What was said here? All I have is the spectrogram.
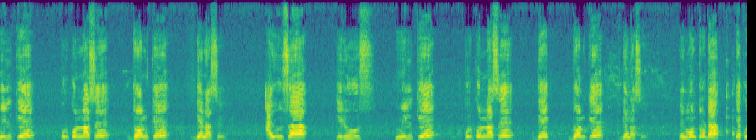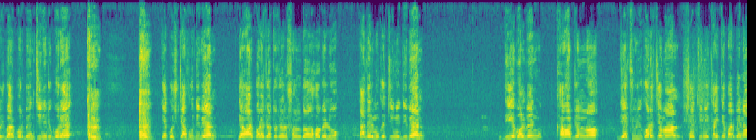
মিলকে, পুরকন্যাসে, দনকে, দেনাসে। আয়ুষা কিরুষ মিলকে, পুরকন্যাসে দেখ দনকে, দেনাসে। এই মন্ত্রটা একুশ বার পড়বেন, চিনির উপরে। একুশটা ফু দিবেন, দেওয়ার পরে যতজন সন্দেহ হবে লোক, তাদের মুখে চিনি দিবেন। দিয়ে বলবেন, খাওয়ার জন্য যে চুরি করেছে মাল, সে চিনি খাইতে পারবে না,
